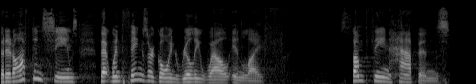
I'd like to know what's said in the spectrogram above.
But it often seems that when things are going really well in life, something happens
